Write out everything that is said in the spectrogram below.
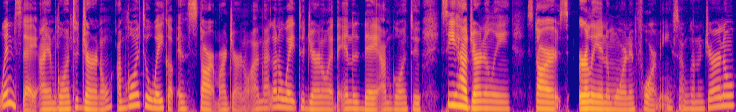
Wednesday, I am going to journal. I'm going to wake up and start my journal. I'm not going to wait to journal at the end of the day. I'm going to see how journaling starts early in the morning for me. So I'm going to journal.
